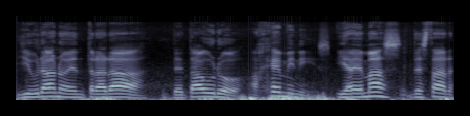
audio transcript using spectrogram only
y Urano entrará de Tauro a Géminis y además de estar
